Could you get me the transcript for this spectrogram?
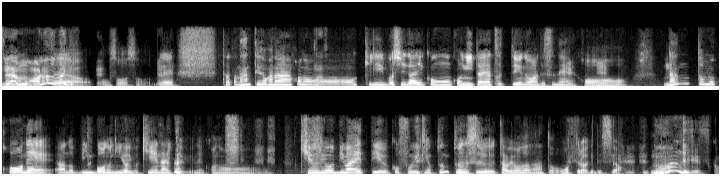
いや、もう、あれはうまいですよ。そうそう。で、ただなんていうのかな、この切り干し大根をこう煮たやつっていうのはですね、こう、なんともこうね、あの、貧乏の匂いは消えないというね、この、給料日前っていうこう雰囲気がプンプンする食べ物だなと思ってるわけですよ。なんでですか？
